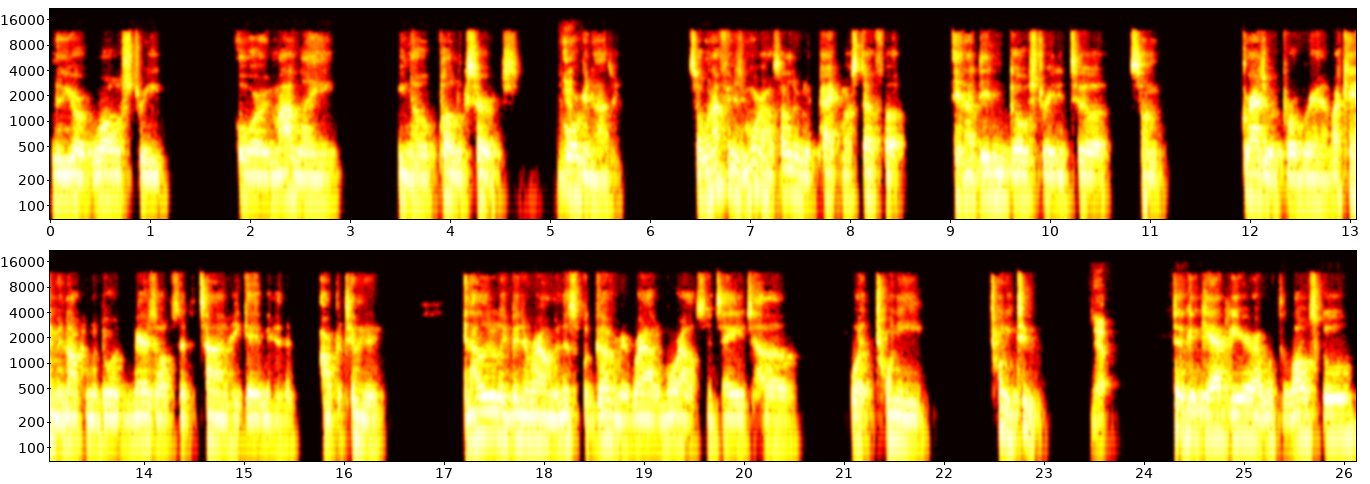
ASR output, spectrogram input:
New York, Wall Street, or in my lane, you know, public service, Yeah. organizing. So when I finished Morehouse, I literally packed my stuff up and I didn't go straight into some graduate program. I came and knocked on the door of the mayor's office at the time. He gave me an opportunity. And I literally been around municipal government right out of Morehouse since age of what, 20, 22 Yep. took a gap year. I went to law school,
